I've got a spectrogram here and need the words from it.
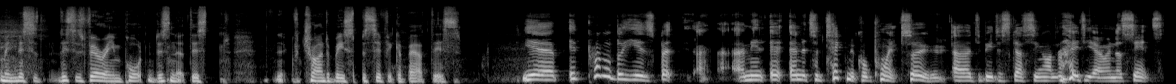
mean, this is, this is very important, isn't it? This trying to be specific about this. Yeah, it probably is, but I mean, it, and it's a technical point too uh, to be discussing on radio in a sense.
